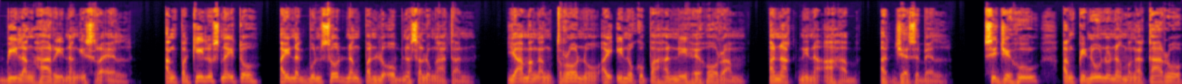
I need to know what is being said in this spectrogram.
bilang hari ng Israel. Ang pagkilos na ito ay nagbunsod ng panloob na salungatan. Yamang ang trono ay inukupahan ni Jehoram, anak ni Naahab at Jezebel. Si Jehu ang pinuno ng mga karo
